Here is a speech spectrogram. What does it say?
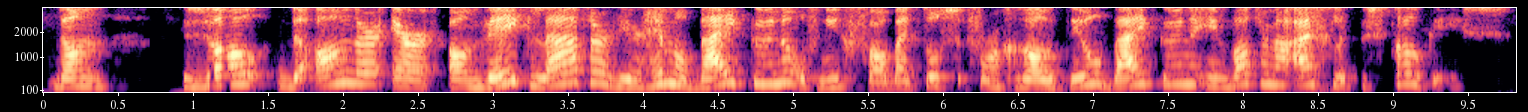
dan zal de ander er een week later weer helemaal bij kunnen, of in ieder geval bij TOS voor een groot deel bij kunnen, in wat er nou eigenlijk besproken is.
